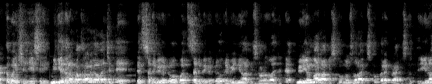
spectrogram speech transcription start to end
రక్త పరీక్షలు చేసి మీకు ఏదైనా పత్రాలు కావాల్సింటే death certificate birth certificate revenue ఆఫీస్లో కావాల్సింటే మీరు ఎంఆర్ ఆఫీస్కు మున్సిపల్ ఆఫీస్కు కలెక్టర్ ఆఫీస్కు తిరిగినా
